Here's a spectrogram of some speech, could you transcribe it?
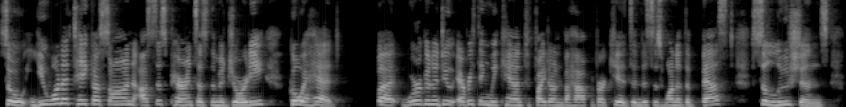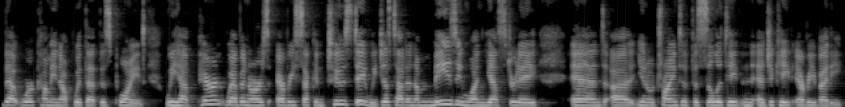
So you want to take us on, us as parents, as the majority, go ahead. But we're going to do everything we can to fight on behalf of our kids. And this is one of the best solutions that we're coming up with at this point. We have parent webinars every second Tuesday. We just had an amazing one yesterday and, uh, you know, trying to facilitate and educate everybody.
